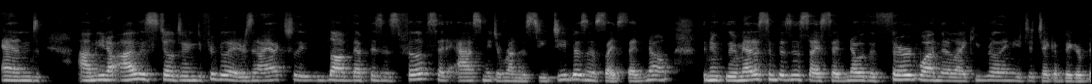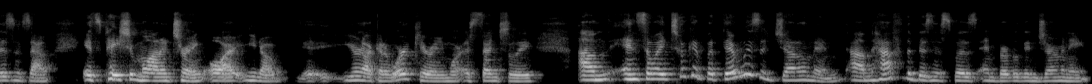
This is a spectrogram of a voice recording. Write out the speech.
and um, you know I was still doing defibrillators, and I actually loved that business. Philips had asked me to run the CT business. I said no. The nuclear medicine business, I said no. The third one, they're like, you really need to take a bigger business now. It's patient monitoring, or you know, you're not going to work here anymore, essentially. Um, and so I took it, but there was a gentleman. Um, half of the business was in Berlin, Germany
